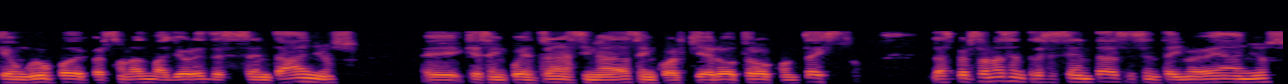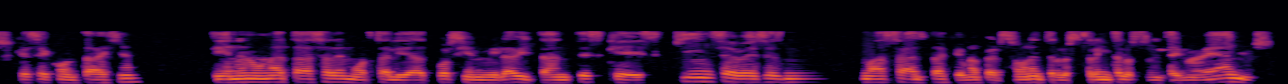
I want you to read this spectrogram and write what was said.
que un grupo de personas mayores de 60 años. Eh, que se encuentran hacinadas en cualquier otro contexto. Las personas entre 60 a 69 años que se contagian tienen una tasa de mortalidad por 100.000 habitantes que es 15 veces más alta que una persona entre los 30 a los 39 años.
